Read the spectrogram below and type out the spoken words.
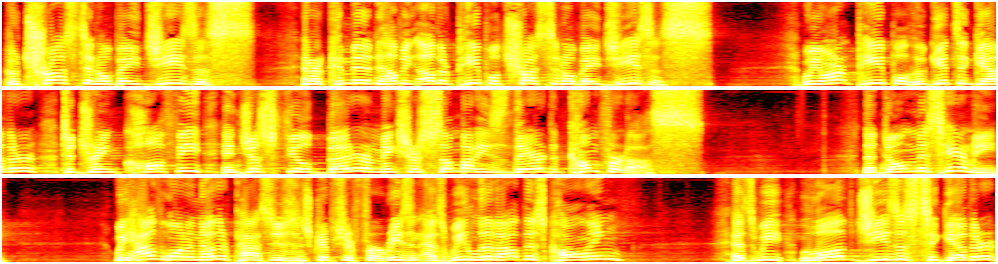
who trust and obey Jesus and are committed to helping other people trust and obey Jesus. We aren't people who get together to drink coffee and just feel better and make sure somebody's there to comfort us. Now, don't mishear me. We have one another passages in Scripture for a reason. As we live out this calling, as we love Jesus together,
